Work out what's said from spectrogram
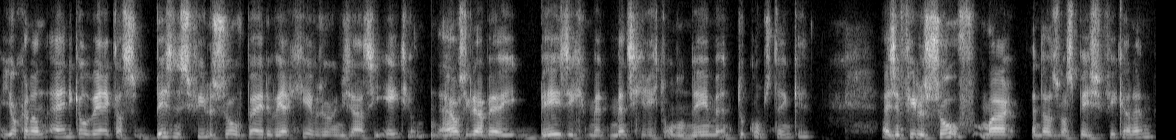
Jochanan Einikel werkt als businessfilosoof bij de werkgeversorganisatie Ethion. Hij was zich daarbij bezig met mensgericht ondernemen en toekomstdenken. Hij is een filosoof, maar, en dat is wel specifiek aan hem,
